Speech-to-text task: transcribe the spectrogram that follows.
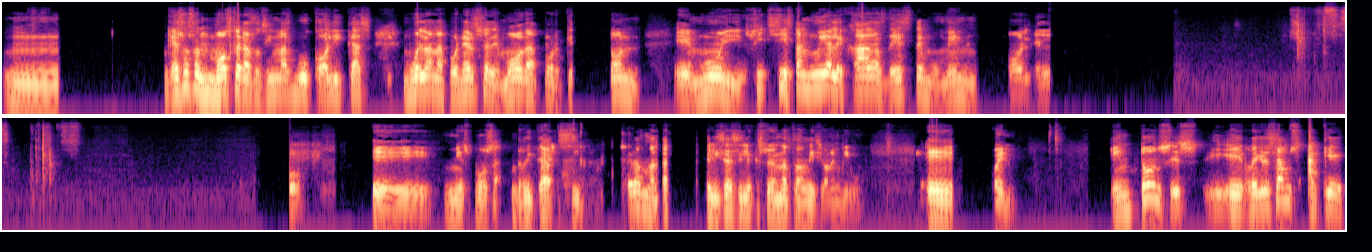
mm, esas atmósferas así más bucólicas vuelvan a ponerse de moda porque son eh, muy, sí, sí están muy alejadas de este momento. Eh, mi esposa, Rita, si quieras mandar feliz decirle que estoy en una transmisión en vivo. Eh, bueno, entonces regresamos a que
